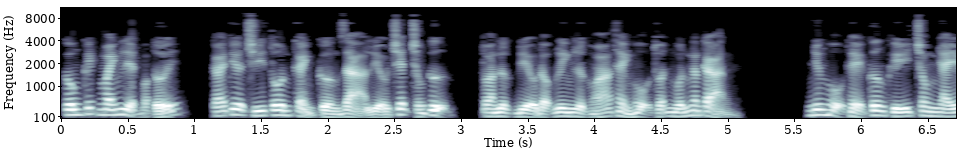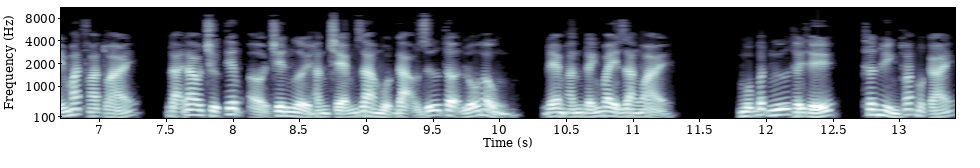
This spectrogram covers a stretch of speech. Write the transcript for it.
Công kích mãnh liệt vào tới, cái tiêu chí tôn cảnh cường giả liều chết chống cự toàn lực điều động linh lực hóa thành hộ thuẫn muốn ngăn cản. Nhưng hộ thể cương khí trong nháy mắt phá thoái, đại đao trực tiếp ở trên người hắn chém ra một đạo dữ tợn lỗ hổng, đem hắn đánh bay ra ngoài. Một bất ngữ thấy thế, thân hình thoát một cái,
